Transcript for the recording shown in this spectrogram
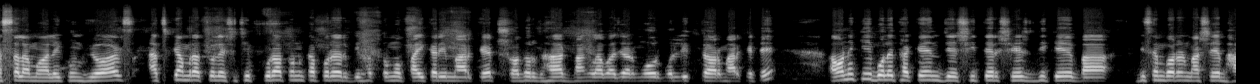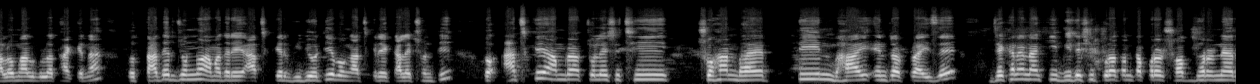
আসসালামু আলাইকুম ভিউয়ার্স। আজকে আমরা চলে এসেছি পুরাতন কাপড়ের বৃহত্তম পাইকারি মার্কেট, সদরঘাট বাংলা বাজার মোড় মল্লিক টাওয়ার মার্কেটে। অনেকেই বলে থাকেন যে শীতের শেষ দিকে বা ডিসেম্বরের মাসে ভালো মালগুলো থাকে না। তো তাদের জন্য আমাদের এই আজকের ভিডিওটি এবং আজকের এই কালেকশনটি। তো আজকে আমরা চলে এসেছি সোহান ভাইয়ের তিন ভাই এন্টারপ্রাইজে, যেখানে নাকি বিদেশি পুরাতন কাপড়ের সব ধরনের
